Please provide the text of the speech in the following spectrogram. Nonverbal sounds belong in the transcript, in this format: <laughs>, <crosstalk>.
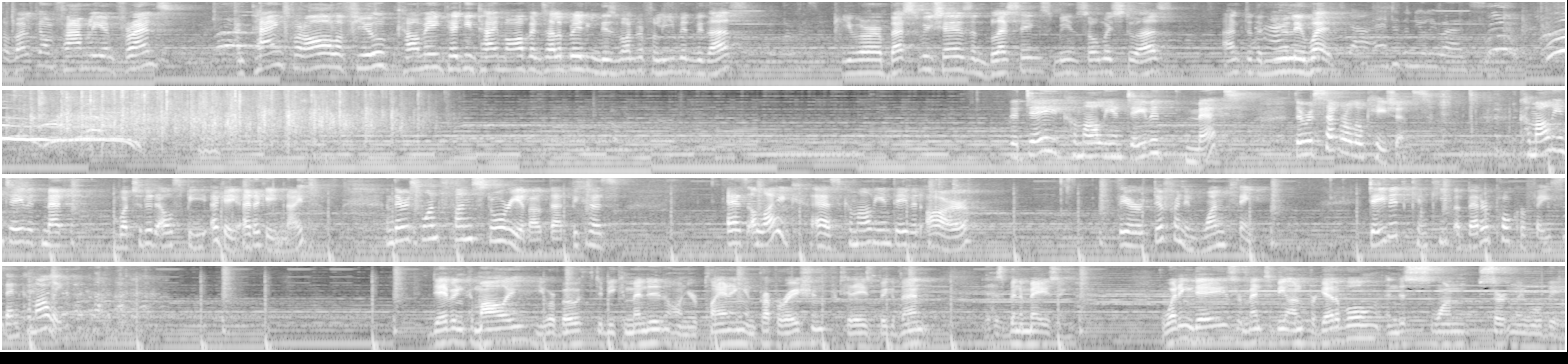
So, welcome, family and friends. And thanks for all of you coming, taking time off, and celebrating this wonderful event with us. Your best wishes and blessings mean so much to us and to the newlywed. Yeah, and to the newlyweds. The day Kamali and David met, there were several occasions. Kamali and David met, what should it else be, a game, at a game night. And there's one fun story about that because, as alike as Kamali and David are, they're different in one thing. David can keep a better poker face than Kamali. David and Kamali, you are both to be commended on your planning and preparation for today's big event. It has been amazing. Wedding days are meant to be unforgettable, and this one certainly will be.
